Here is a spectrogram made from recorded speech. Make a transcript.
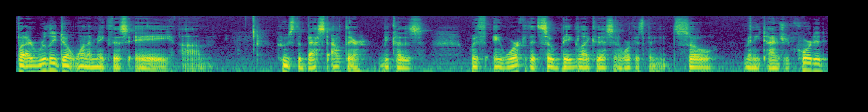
but I really don't want to make this a um, who's the best out there because with a work that's so big like this and a work that's been so many times recorded,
